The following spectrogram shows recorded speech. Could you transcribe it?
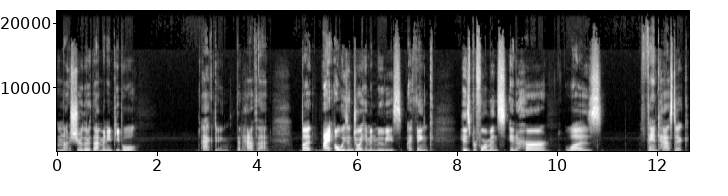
I'm not sure there are that many people acting that have that, but I always enjoy him in movies. I think his performance in Her was fantastic,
